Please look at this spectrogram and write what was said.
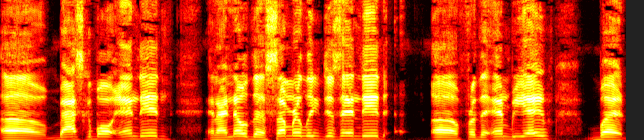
Uh, basketball ended, and I know the summer league just ended uh, for the NBA, but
